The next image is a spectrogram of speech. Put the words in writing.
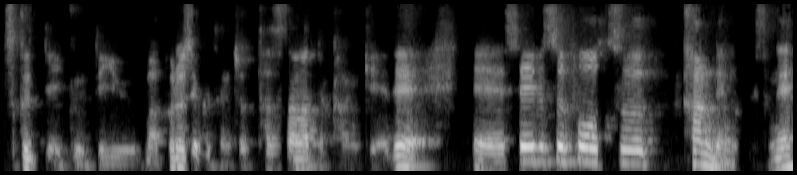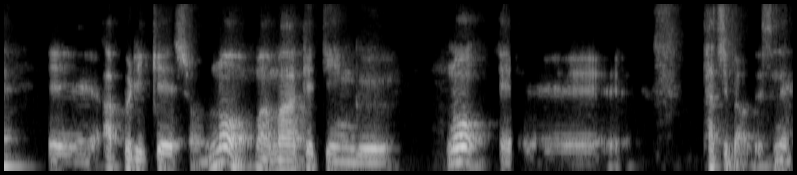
作っていくっていう、まあ、プロジェクトにちょっと携わった関係で、えー、 Salesforce 関連のですね、えーアプリケーションの、まあ、マーケティングの、えー立場をですね、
